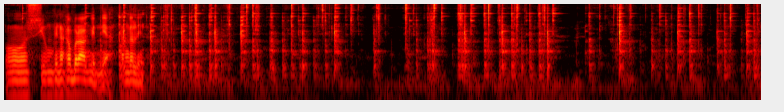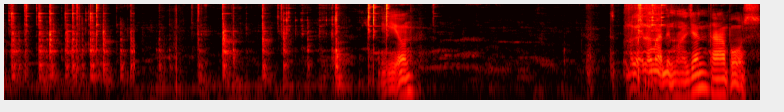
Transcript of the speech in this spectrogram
Tapos, yung pinaka-bracket niya, tanggalin. Iyon. Lagay lang natin muna dyan. Tapos,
